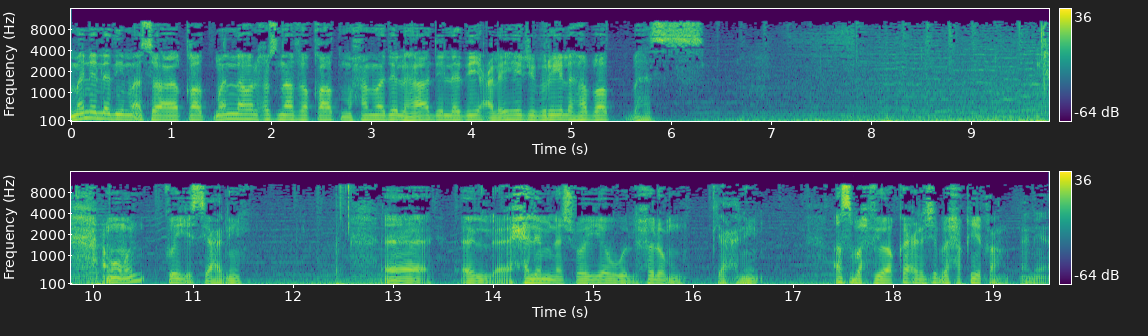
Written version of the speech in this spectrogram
من الذي ما ساء قط؟ من له الحسنى فقط؟ محمد الهادي الذي عليه جبريل هبط. بس. عموما كويس يعني. آه حلمنا شوية والحلم يعني أصبح في واقعنا شبه حقيقة. يعني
